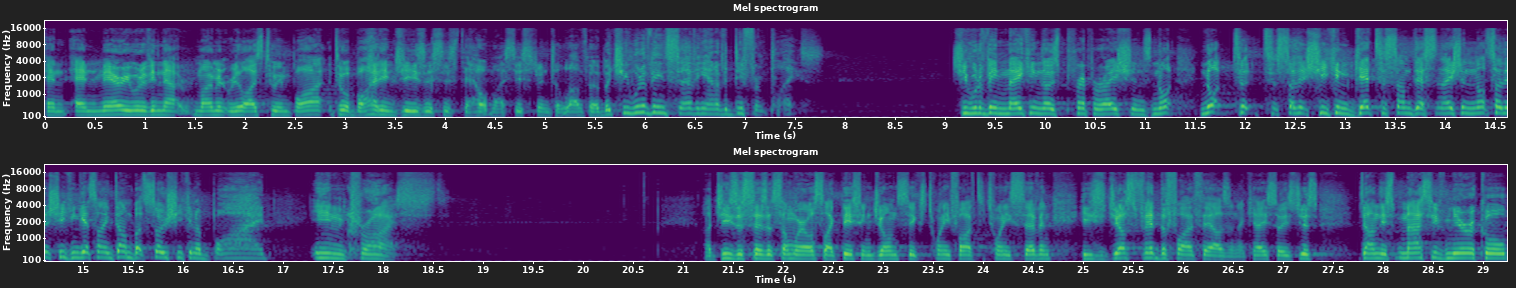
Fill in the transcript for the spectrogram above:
And, and Mary would have in that moment realized to, imbi- to abide in Jesus is to help my sister and to love her. But she would have been serving out of a different place. She would have been making those preparations, not, not to, to, so that she can get to some destination, not so that she can get something done, but so she can abide in Christ. Uh, Jesus says it somewhere else like this in John 6 25 to 27. He's just fed the 5,000, okay? So he's just done this massive miracle,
